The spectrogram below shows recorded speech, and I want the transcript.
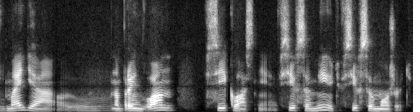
в медіа, на Brain One всі класні, всі все вміють, всі все можуть.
